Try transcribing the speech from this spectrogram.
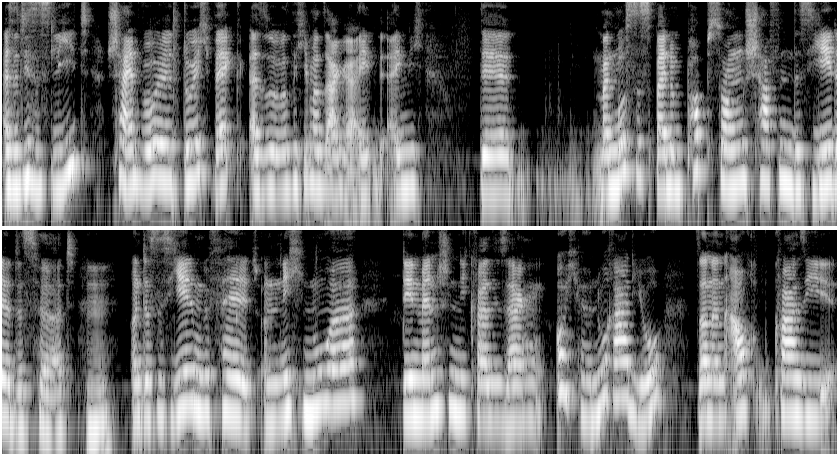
Also dieses Lied scheint wohl durchweg, also was ich immer sage, eigentlich der, man muss es bei einem Popsong schaffen, dass jeder das hört. Mhm. Und dass es jedem gefällt. Und nicht nur den Menschen, die quasi sagen, oh, ich höre nur Radio, sondern auch quasi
